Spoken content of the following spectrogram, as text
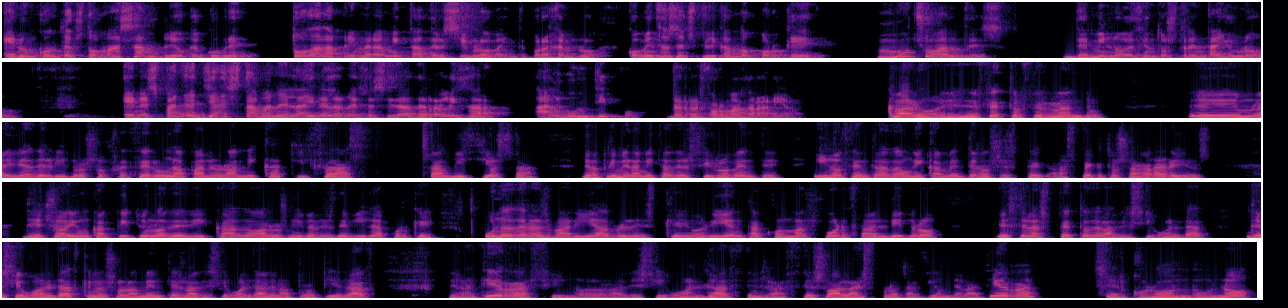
en un contexto más amplio que cubre toda la primera mitad del siglo XX. Por ejemplo, comienzas explicando por qué mucho antes de 1931 en España ya estaba en el aire la necesidad de realizar algún tipo de reforma agraria. Claro, en efecto, Fernando. Eh, la idea del libro es ofrecer una panorámica quizás ambiciosa de la primera mitad del siglo XX y no centrada únicamente en los aspectos agrarios. De hecho, hay un capítulo dedicado a los niveles de vida, porque una de las variables que orienta con más fuerza el libro es el aspecto de la desigualdad. Desigualdad que no solamente es la desigualdad de la propiedad de la tierra, sino la desigualdad en el acceso a la explotación de la tierra, ser colón o no,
